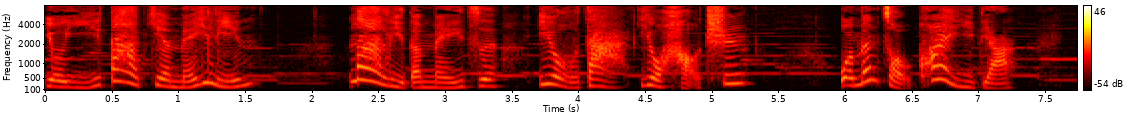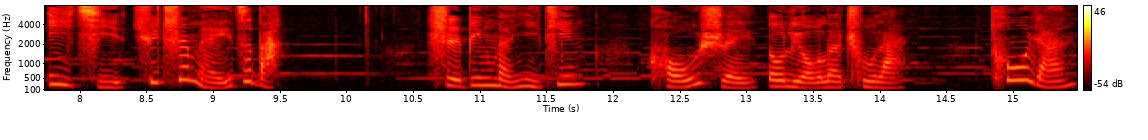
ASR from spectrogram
有一大片梅林，那里的梅子又大又好吃，我们走快一点儿，一起去吃梅子吧。”士兵们一听，口水都流了出来，突然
